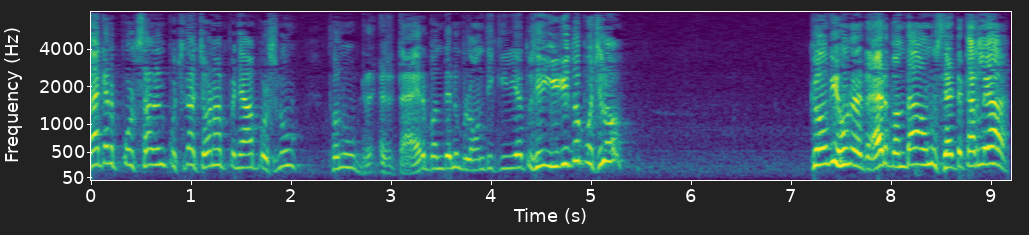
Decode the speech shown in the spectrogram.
ਮੈਂ ਕਹਿੰਦਾ ਪੁਲਿਸ ਵਾਲਿਆਂ ਨੂੰ ਪੁੱਛਣਾ ਚਾਹਣਾ, ਪੰਜਾਬ ਪੁਲਿਸ ਨੂੰ, ਤੁਹਾਨੂੰ ਰਿਟਾਇਰ ਬੰਦੇ ਨੂੰ ਬੁਲਾਉਣ ਦੀ ਕੀ ਹੈ? ਤੁਸੀਂ ਈਡੀ ਤੋਂ ਪੁੱਛ ਲਓ। ਕਿਉਂਕਿ ਹੁਣ ਰਿਟਾਇਰ ਬੰਦਾ, ਉਹਨੂੰ ਸੈੱਟ ਕਰ ਲਿਆ।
